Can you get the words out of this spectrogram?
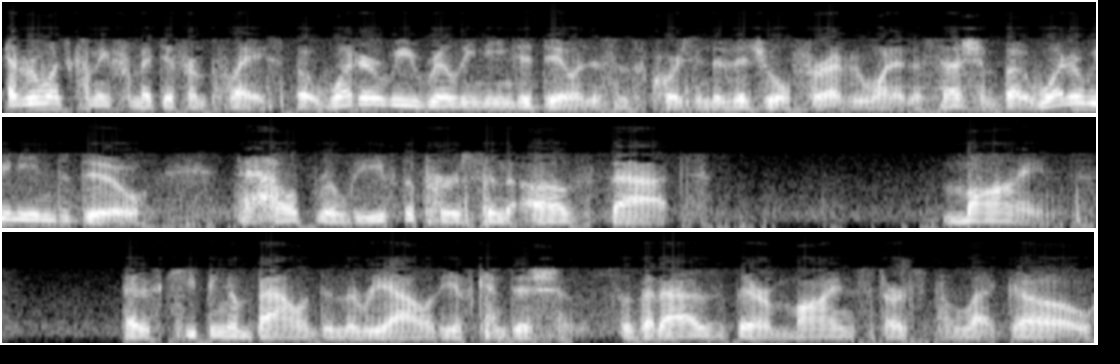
everyone's coming from a different place, but what are we really needing to do, and this is of course individual for everyone in the session, but what are we needing to do to help relieve the person of that mind that is keeping them bound in the reality of conditions, so that as their mind starts to let go,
